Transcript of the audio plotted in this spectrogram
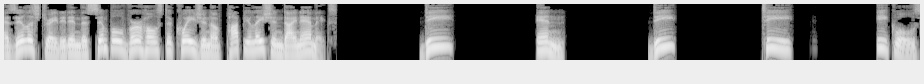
as illustrated in the simple Verhulst equation of population dynamics. D N D T equals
